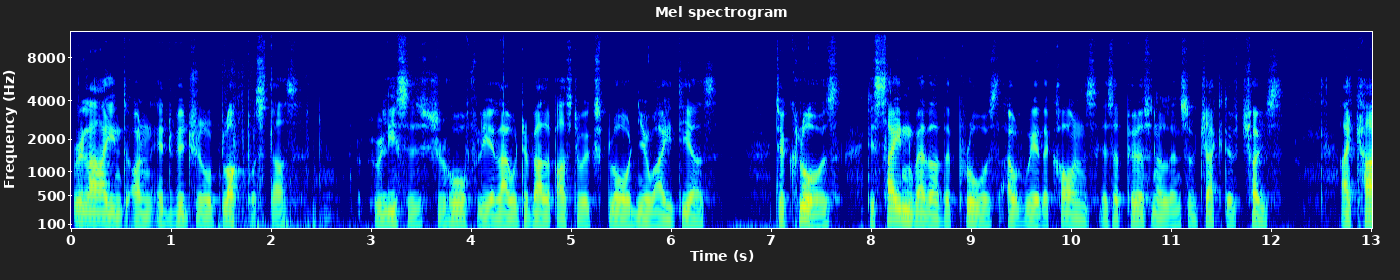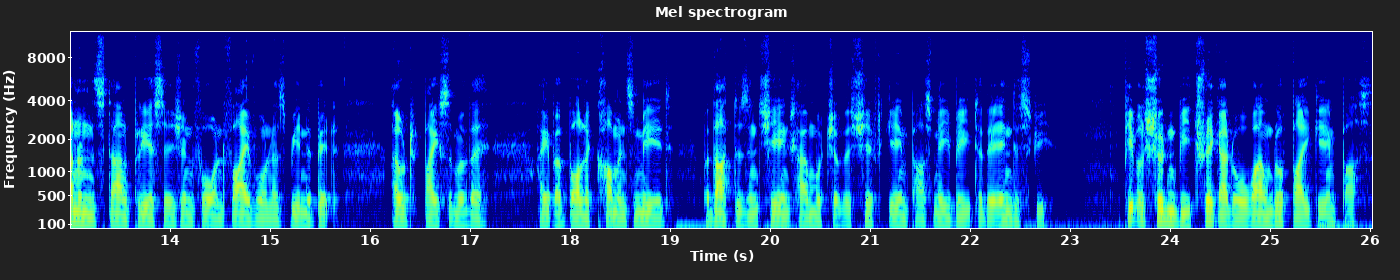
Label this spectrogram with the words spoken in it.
reliant on individual blockbusters releases should hopefully allow developers to explore new ideas. To close, deciding whether the pros outweigh the cons is a personal and subjective choice. I can understand PlayStation 4 and 5 owners being a bit out by some of the hyperbolic comments made, but that doesn't change how much of a shift Game Pass may be to the industry. People shouldn't be triggered or wound up by Game Pass.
